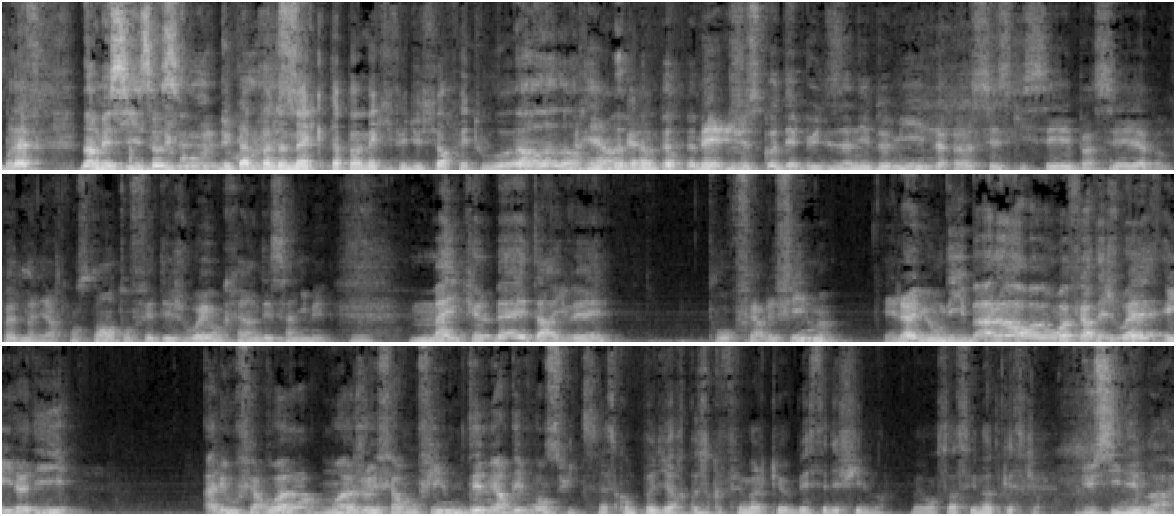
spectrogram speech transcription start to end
bref, non mais si ça Du c'est du t'as coup, pas de mec, t'as pas un mec qui fait du surf et tout euh, Non, non, non. Rien. N'importe. Mais jusqu'au début des années 2000, euh, c'est ce qui s'est passé à peu près de manière constante. On fait des jouets, on crée un dessin animé. Mm. Michael Bay est arrivé pour faire les films. Et là, ils lui ont dit Bah alors, euh, on va faire des jouets. Et il a dit Allez vous faire voir, moi je vais faire mon film, démerdez-vous ensuite. Est-ce qu'on peut dire que ce que fait Bay c'est des films? Mais bon ça c'est une autre question. Du cinéma.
